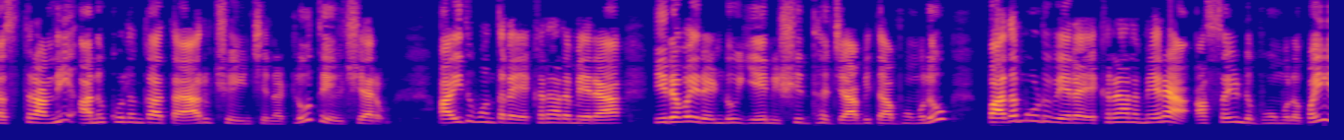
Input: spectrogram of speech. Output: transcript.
దస్త్రాల్ని అనుకూలంగా తయారు చేయించినట్లు తేల్చారు. ఐదు వందల ఎకరాల మేర ఇరవై రెండు ఏ నిషిద్ధ జాబితా భూములు పదమూడు వేల ఎకరాల మేర అసైన్డ్ భూములపై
